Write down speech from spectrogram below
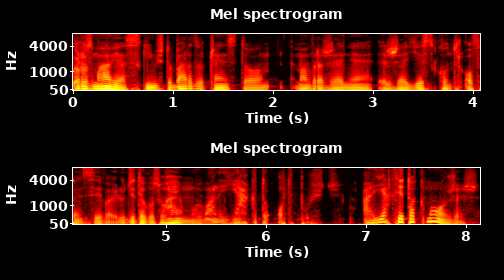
rozmawia z kimś, to bardzo często mam wrażenie, że jest kontrofensywa i ludzie tego słuchają mówią, ale jak to odpuść? Ale jak ty tak możesz?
